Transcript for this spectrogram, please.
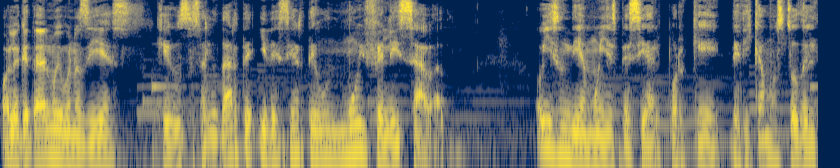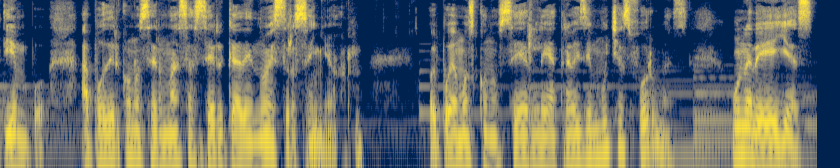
Hola, ¿qué tal? Muy buenos días. Qué gusto saludarte y desearte un muy feliz sábado. Hoy es un día muy especial porque dedicamos todo el tiempo a poder conocer más acerca de nuestro Señor. Hoy podemos conocerle a través de muchas formas. Una de ellas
